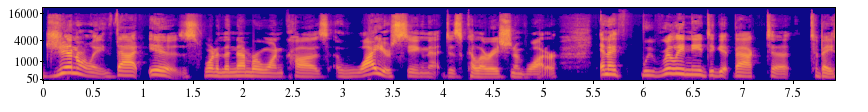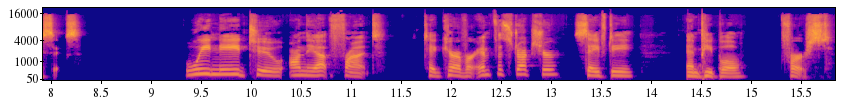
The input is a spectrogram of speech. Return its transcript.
generally that is one of the number one cause of why you're seeing that discoloration of water and i we really need to get back to to basics. We need to on the upfront take care of our infrastructure safety and people first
